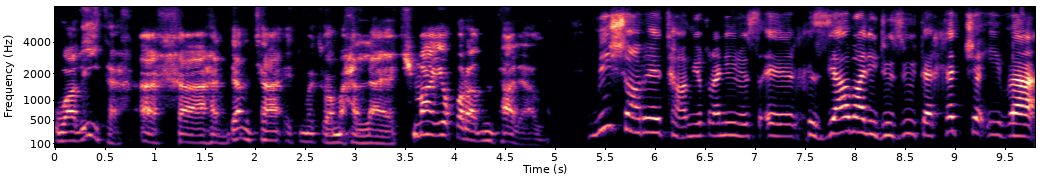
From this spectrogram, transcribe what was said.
وظيته أخا هدمتا اتمت ومحلاك ما يقرب من بالي الله تام شاره تام يقرنينوس خزيابا لدزوتا خدشة إيفا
